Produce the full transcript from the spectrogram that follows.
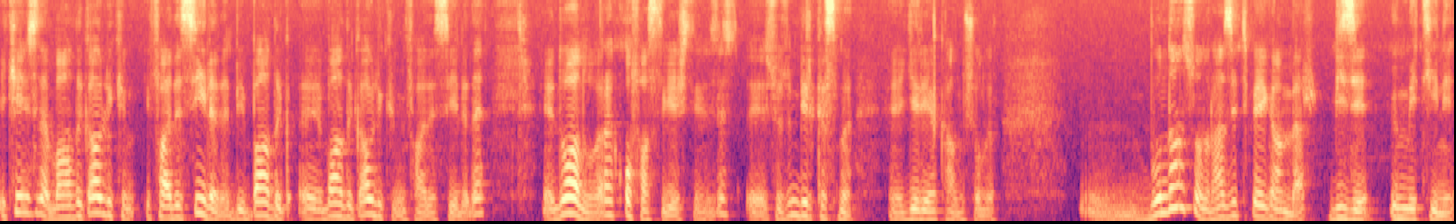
İkincisi de bağdı gavlüküm ifadesiyle de bir bağdı, e, bağdı gavlüküm ifadesiyle de e, doğal olarak o faslı geçtiğinizde e, sözün bir kısmı geriye kalmış oluyor. Bundan sonra Hazreti Peygamber bizi, ümmetini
